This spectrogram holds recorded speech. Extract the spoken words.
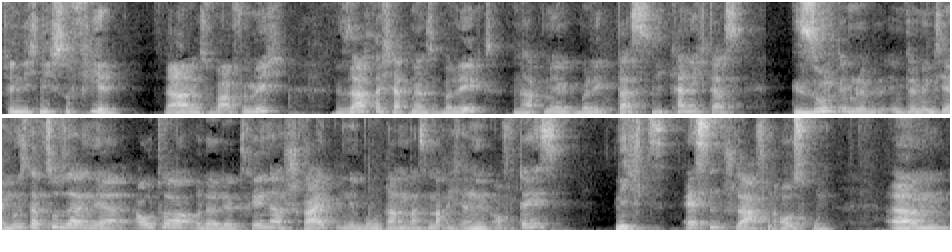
finde ich, nicht so viel. Ja, das war für mich eine Sache, ich habe mir das überlegt und habe mir überlegt, was, wie kann ich das gesund implementieren. Ich muss dazu sagen, der Autor oder der Trainer schreibt in dem Programm, was mache ich an den Off-Days? Nichts. Essen, schlafen, ausruhen. Ähm,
